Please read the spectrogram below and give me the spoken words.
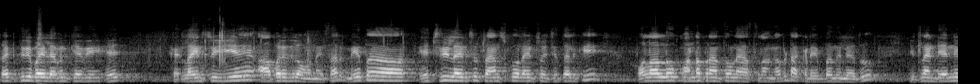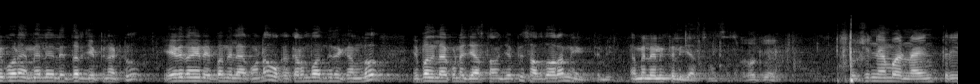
thirty three by eleven KV lines ఇవే ఆ పరిధిలో ఉన్నాయి సార్. మిగతా హెచ్డీ లైన్స్ ట్రాన్స్కో లైన్స్ వచ్చేసరికి పొలాల్లో కొండ ప్రాంతంలో వేస్తున్నాం కాబట్టి అక్కడ ఇబ్బంది లేదు. ఇట్లాంటివన్నీ కూడా ఎమ్మెల్యేలు ఇద్దరు చెప్పినట్టు ఏ విధమైన ఇబ్బంది లేకుండా ఒక క్రమబద్ధీకరణలో ఇబ్బంది లేకుండా చేస్తామని చెప్పి సభ ద్వారా మీకు తెలియ ఎమ్మెల్యేలకు తెలియజేస్తాం sir. Okay. Question number nine three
